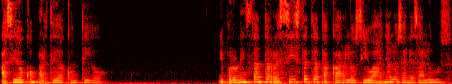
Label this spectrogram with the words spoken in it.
ha sido compartida contigo y por un instante resístete a atacarlos y bañalos en esa luz.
